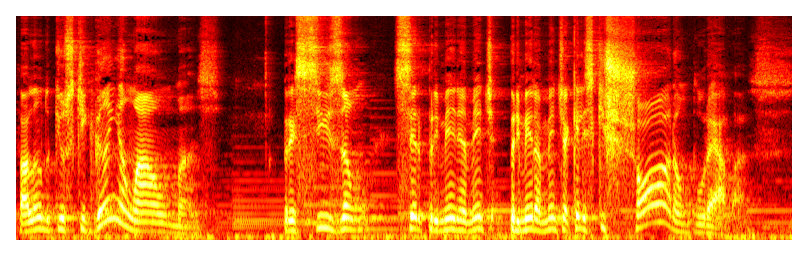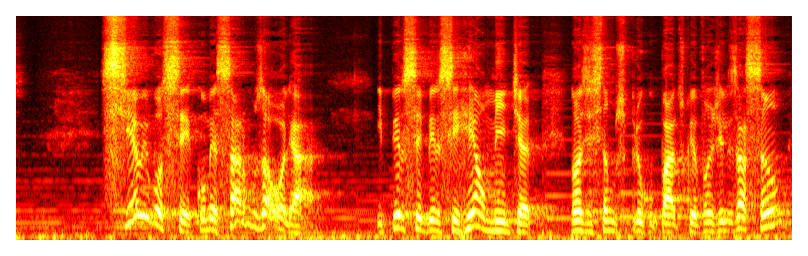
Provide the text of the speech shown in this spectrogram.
falando que os que ganham almas precisam ser primeiramente, primeiramente aqueles que choram por elas. Se eu e você começarmos a olhar e perceber se realmente nós estamos preocupados com a evangelização,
